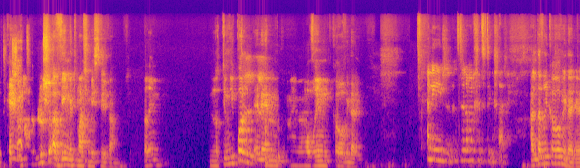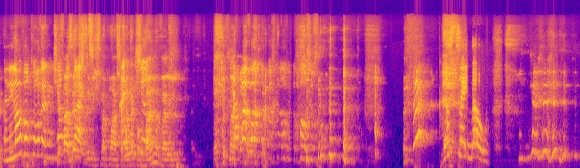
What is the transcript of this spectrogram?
מתפשט. הם לא- הם לא שואבים את מה שמסביבם. דברים נוטים ליפול אליהם, הם עוברים קרוב מדי. אני, זה לא מלחיץ אותי בכלל. אל תדברי קרוב מדי. אני לא אעבור קרוב, אני נשארת סליחה, זה בבית. נשמע כמו האשמת הקורבן, אבל... לא למה עברת כל כך קרוב לחור שחור? just say no.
